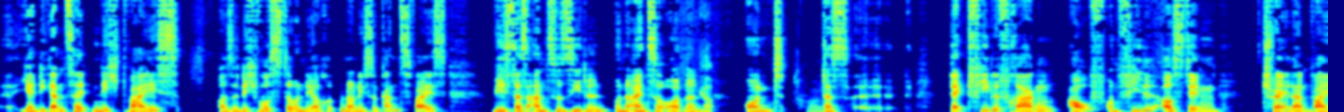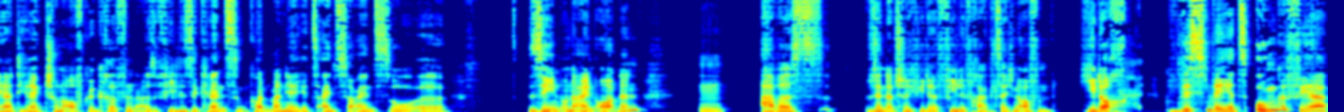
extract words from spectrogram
äh, ja die ganze Zeit nicht weiß, also nicht wusste und auch immer noch nicht so ganz weiß, wie ist das anzusiedeln und einzuordnen. Ja. Und Toll. das äh, deckt viele Fragen auf und viel aus den Trailern war ja direkt schon aufgegriffen. Also viele Sequenzen konnte man ja jetzt eins zu eins so äh, sehen und einordnen. Mhm. Aber es sind natürlich wieder viele Fragezeichen offen. Jedoch wissen wir jetzt ungefähr,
